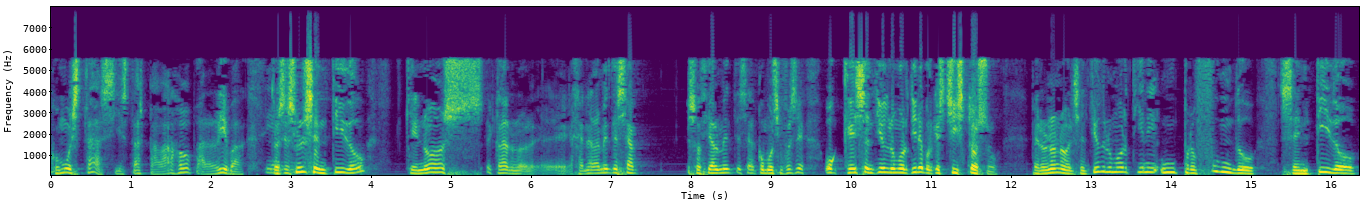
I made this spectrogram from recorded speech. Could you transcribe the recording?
cómo estás, si estás para abajo, para arriba. Entonces es un sentido que nos, claro, eh, generalmente se ha socialmente sea como si fuese, o oh, qué sentido del humor tiene porque es chistoso. Pero no, no, el sentido del humor tiene un profundo sentido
